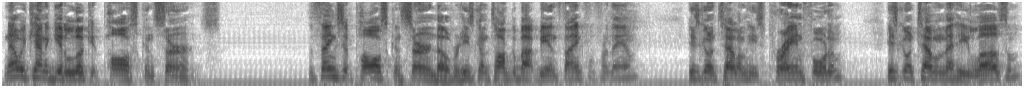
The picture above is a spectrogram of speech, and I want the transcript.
Now we kind of get a look at Paul's concerns. The things that Paul's concerned over. He's going to talk about being thankful for them. He's going to tell them he's praying for them. He's going to tell them that he loves them.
